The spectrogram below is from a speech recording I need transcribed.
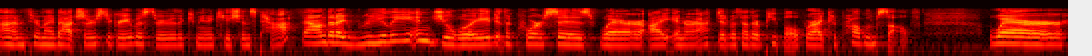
um, through my bachelor's degree was through the communications path. Found that I really enjoyed the courses where I interacted with other people, where I could problem solve myself where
